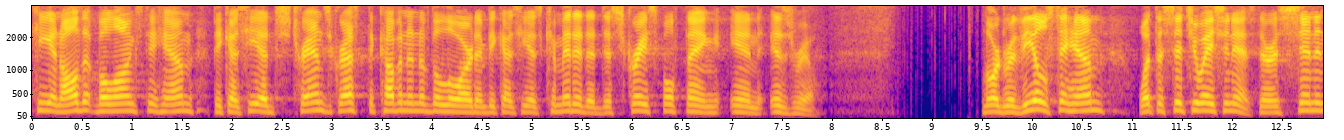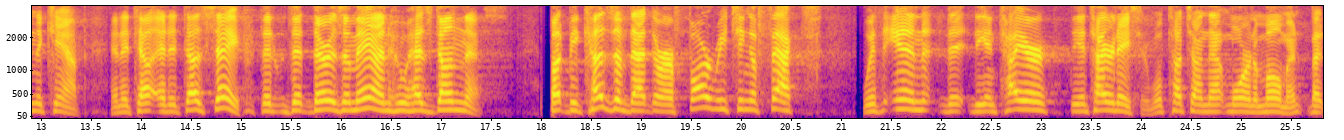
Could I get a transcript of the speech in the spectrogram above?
he and all that belongs to him, because he has transgressed the covenant of the Lord and because he has committed a disgraceful thing in Israel. Lord reveals to him what the situation is. There is sin in the camp. And it, tell, and it does say that, that there is a man who has done this. But because of that, there are far reaching effects within the, the, entire, the entire nation. We'll touch on that more in a moment. But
